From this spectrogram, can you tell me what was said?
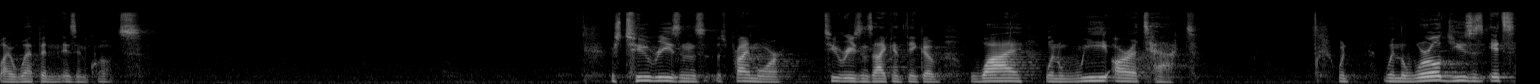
why weapon is in quotes. There's two reasons, there's probably more, two reasons I can think of why, when we are attacked, when, when the world uses its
